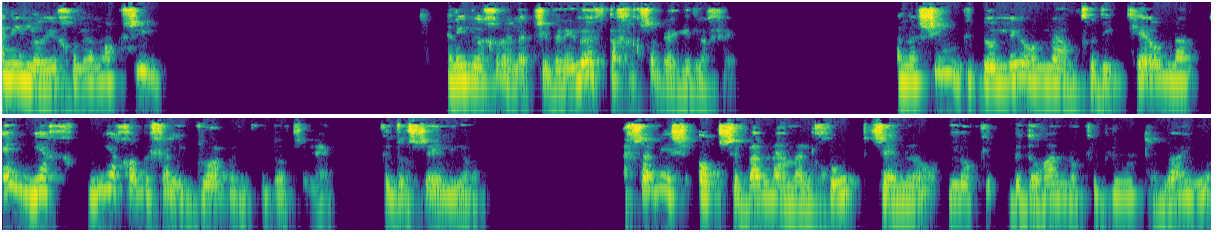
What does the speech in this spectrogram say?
אני לא יכולה להקשיב. אני לא יכולה להקשיב, אני לא אפתח עכשיו ואגיד לכם. אנשים גדולי עולם, צדיקי עולם, אין, מי יכול בכלל לגוע בנקודות שלהם? קדושי עליון. עכשיו יש אור שבא מהמלכות, שהם לא, לא, בדורם לא קיבלו אותו, לא היו,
